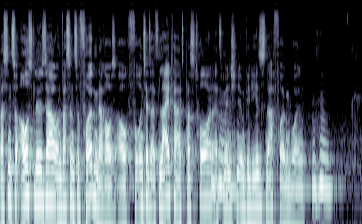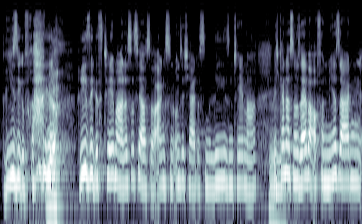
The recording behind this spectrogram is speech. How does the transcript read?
was sind so Auslöser und was sind so Folgen daraus auch für uns jetzt als Leiter, als Pastoren, mhm. als Menschen irgendwie, die Jesus nachfolgen wollen? Mhm. Riesige Frage. Ja riesiges Thema. Das ist ja auch so, Angst und Unsicherheit ist ein Riesenthema. Mhm. Ich kann das nur selber auch von mir sagen.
